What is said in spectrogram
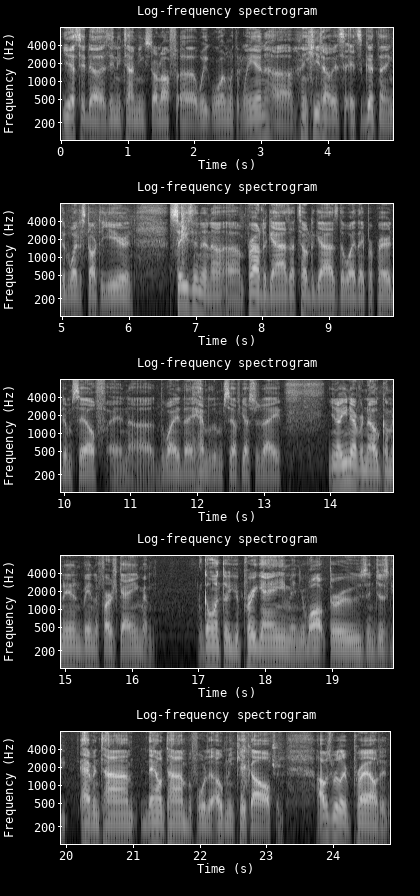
Yes, it does. Anytime you can start off uh, week one with a win, uh, you know it's it's a good thing, good way to start the year and season. And uh, I'm proud of the guys. I told the guys the way they prepared themselves and the way they handled themselves yesterday. You know, you never know coming in and being the first game and going through your pregame and your walkthroughs and just having time downtime before the opening kickoff and I was really proud of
